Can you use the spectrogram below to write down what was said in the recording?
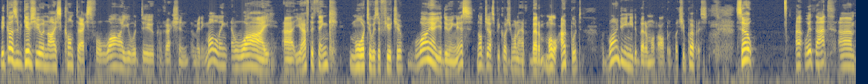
because it gives you a nice context for why you would do convection permitting modeling and why uh, you have to think more towards the future. Why are you doing this? Not just because you want to have better model output, but why do you need a better model output? What's your purpose? So uh, with that, um,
